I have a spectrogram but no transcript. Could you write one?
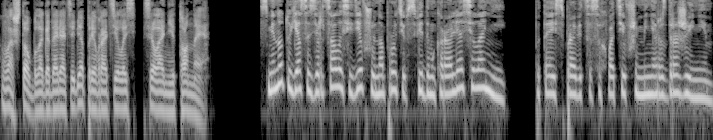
во что благодаря тебе превратилась Селани Тоне. С минуту я созерцала сидевшую напротив с видом короля Селани, пытаясь справиться с охватившим меня раздражением.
